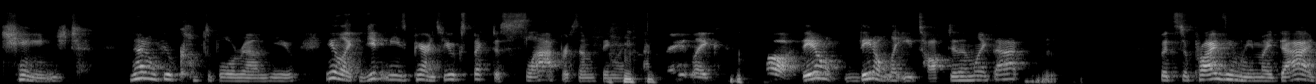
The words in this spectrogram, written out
changed. And I don't feel comfortable around you. You know, like Vietnamese parents, you expect a slap or something like that, right? Like, oh, they don't they don't let you talk to them like that. Yeah. But surprisingly, my dad,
